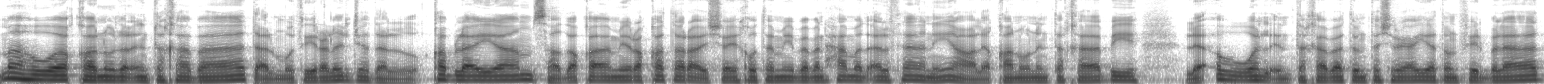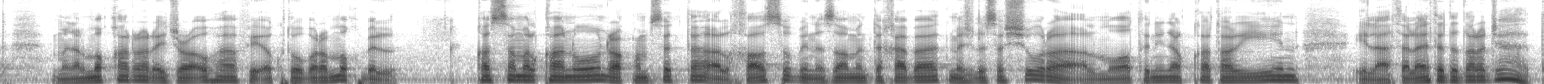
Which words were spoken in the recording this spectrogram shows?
ما هو قانون الانتخابات المثير للجدل؟ قبل أيام صادق أمير قطر الشيخ تميم بن حمد الثاني على قانون انتخابي لأول انتخابات تشريعية في البلاد من المقرر إجراؤها في أكتوبر المقبل قسم القانون رقم 6 الخاص بنظام انتخابات مجلس الشورى المواطنين القطريين إلى ثلاثة درجات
